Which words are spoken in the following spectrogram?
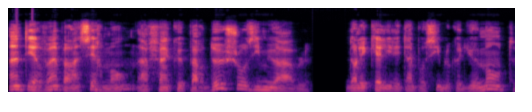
intervint par un serment afin que par deux choses immuables, dans lesquelles il est impossible que Dieu mente,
